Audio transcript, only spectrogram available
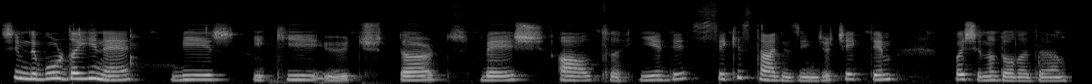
Şimdi burada yine 1, 2, 3, 4, 5, 6, 7, 8 tane zincir çektim. Başını doladım.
